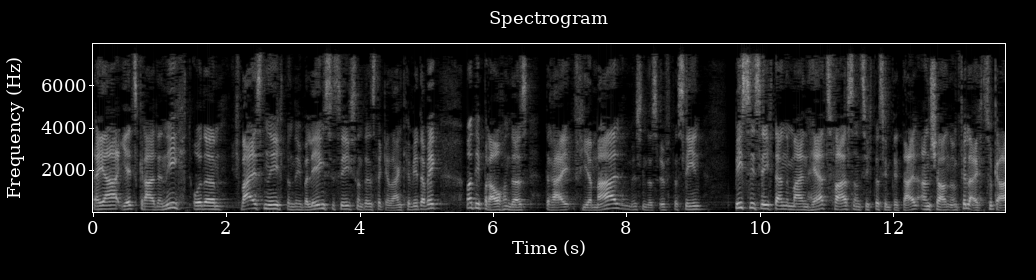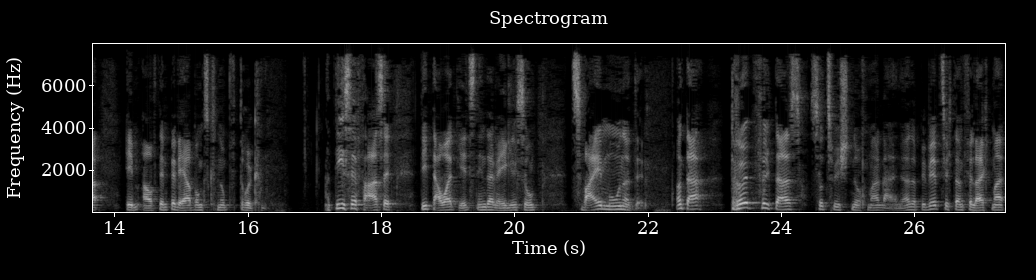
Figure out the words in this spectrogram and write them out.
naja, jetzt gerade nicht oder ich weiß nicht und dann überlegen Sie sich und dann ist der Gedanke wieder weg und die brauchen das drei, vier Mal, müssen das öfter sehen, bis Sie sich dann mal ein Herz fassen und sich das im Detail anschauen und vielleicht sogar eben auf den Bewerbungsknopf drücken. Diese Phase, die dauert jetzt in der Regel so zwei Monate. Und da tröpfelt das so zwischendurch mal rein. Ja, da bewirbt sich dann vielleicht mal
